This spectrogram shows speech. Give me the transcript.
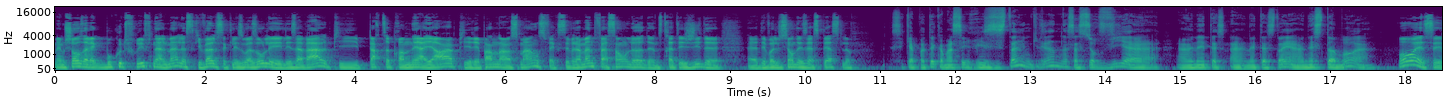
même chose avec beaucoup de fruits finalement, là, ce qu'ils veulent, c'est que les oiseaux les, les avalent, puis partent se promener ailleurs, puis répandent leurs semences. Fait que c'est vraiment une façon, là, d'une stratégie de, euh, d'évolution des espèces, là. C'est capoté comment c'est résistant une graine, là. ça survit à, à, un à, un intestin, à un estomac. Oui, ouais, c'est,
